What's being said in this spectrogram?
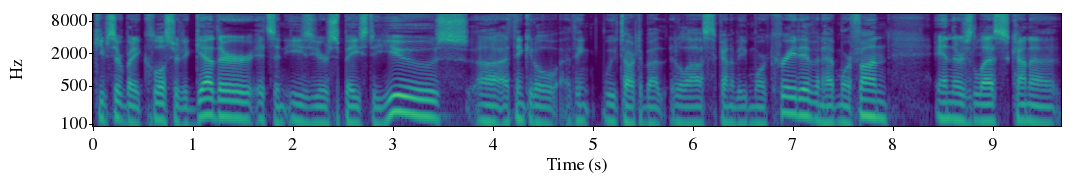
keeps everybody closer together. It's an easier space to use. Uh, I think it'll. I think we've talked about it allow us to kind of be more creative and have more fun, and there's less kind of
